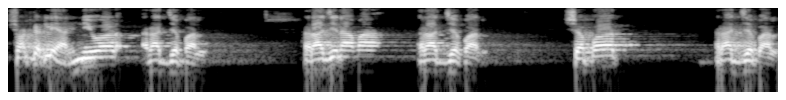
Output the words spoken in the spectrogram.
शॉर्टकट लिहा. निवड राज्यपाल. राजीनामा राज्यपाल. शपथ राज्यपाल.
